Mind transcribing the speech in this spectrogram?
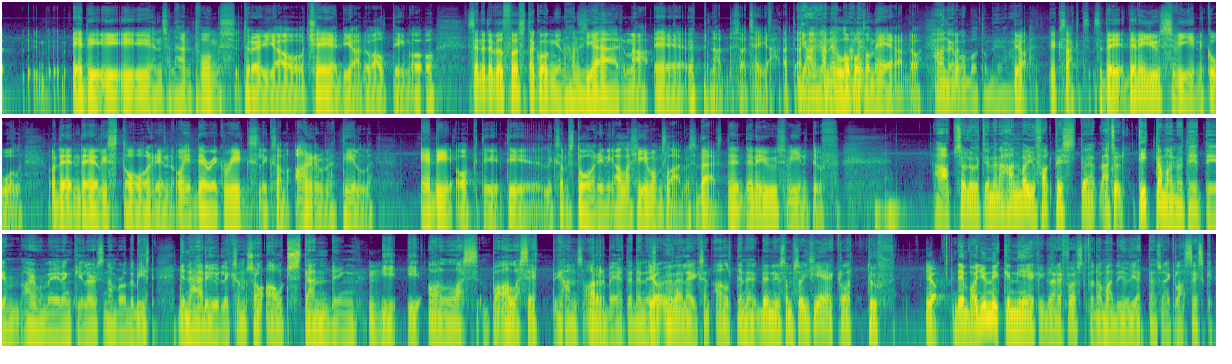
Eddie i, i, i, en sån här tvångströja och kedjad och allting. Och, och, sen är det väl första gången hans hjärna är öppnad, så att säga. Att, att ja, han är lobotomerad. Då. Han är lobotomerad. Ja, exakt. Så det, den är ju svincool. Och det är en del i storyn och i Derek Riggs liksom arv till Eddie och till, till liksom storyn i alla skivomslag och sådär. Den är ju svintuff. Ja, absolut, jag menar han var ju faktiskt, eh, alltså tittar man nu till, till Iron Maiden Killers Number of the Beast, den här är ju liksom så outstanding mm. i, i allas, på alla sätt i hans arbete. Den är ja. så överlägsen allt, den är, den är som så jäkla tuff. Ja. Den var ju mycket mjäkigare först för de hade ju gett en sån här klassisk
